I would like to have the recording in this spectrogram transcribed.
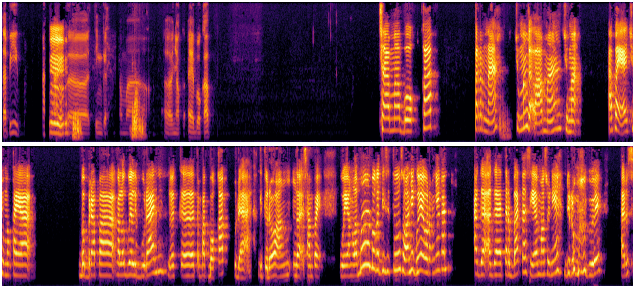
tapi hmm. uh, tinggal sama uh, nyok eh bokap? Sama bokap pernah cuma nggak lama cuma apa ya cuma kayak beberapa kalau gue liburan gue ke tempat bokap udah gitu doang. Nggak sampai gue yang lama banget di situ soalnya gue orangnya kan agak-agak terbatas ya maksudnya di rumah gue harus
